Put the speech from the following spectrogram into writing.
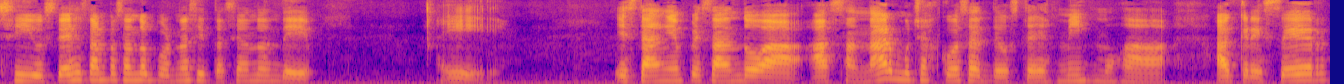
Si ustedes están pasando por una situación donde eh, están empezando a, sanar muchas cosas de ustedes mismos, a, crecer,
